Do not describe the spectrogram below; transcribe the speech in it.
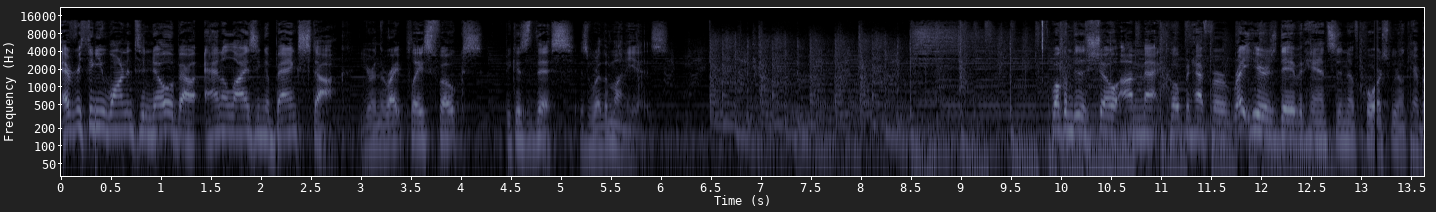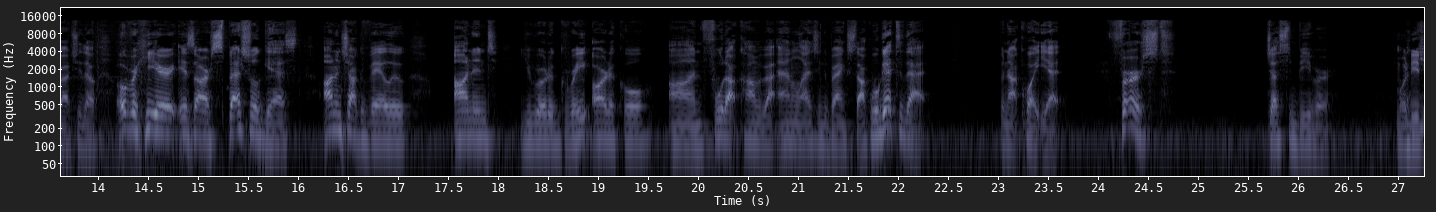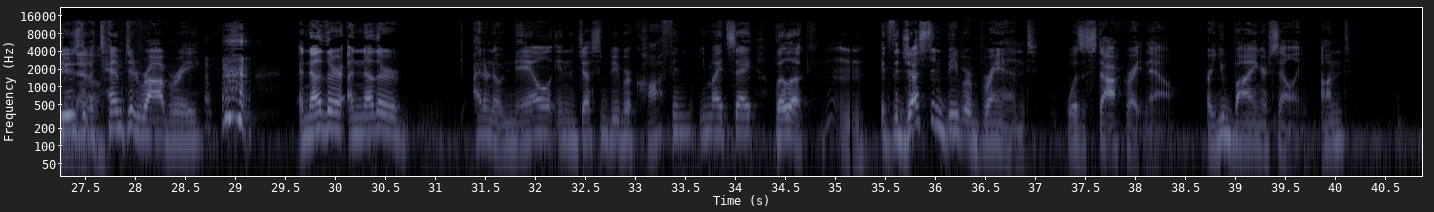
Everything you wanted to know about analyzing a bank stock. You're in the right place, folks, because this is where the money is. Welcome to the show. I'm Matt Koppenheffer. Right here is David Hanson. Of course, we don't care about you though. Over here is our special guest, Anand Chokkavelu. Anand, you wrote a great article on Fool.com about analyzing a bank stock. We'll get to that, but not quite yet. First, Justin Bieber. What do you accused do now? of attempted robbery. another another I don't know, nail in the Justin Bieber coffin, you might say. But look, Hmm. if the Justin Bieber brand was a stock right now, are you buying or selling? Anand?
